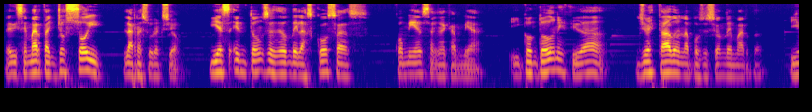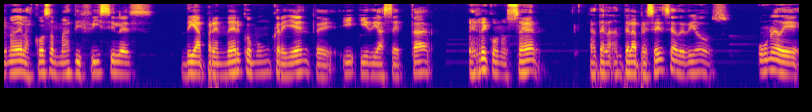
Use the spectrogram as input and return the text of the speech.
le dice Marta, yo soy la resurrección. Y es entonces de donde las cosas comienzan a cambiar. Y con toda honestidad, yo he estado en la posición de Marta. Y una de las cosas más difíciles de aprender como un creyente y, de aceptar es reconocer ante la, presencia de Dios una de,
